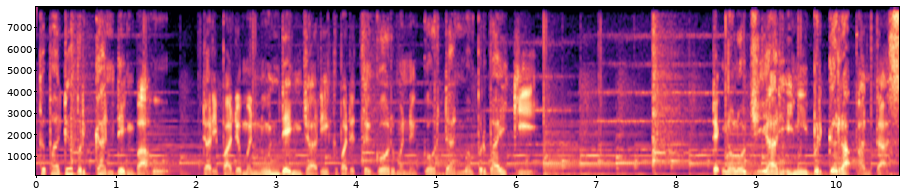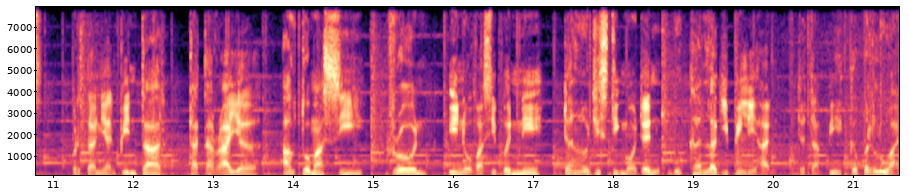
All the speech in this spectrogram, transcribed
kepada berganding bahu, daripada menunding jari kepada tegur menegur dan memperbaiki. Teknologi hari ini bergerak pantas. Pertanian pintar, tata raya, automasi, drone, inovasi benih dan logistik moden bukan lagi pilihan tetapi keperluan.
